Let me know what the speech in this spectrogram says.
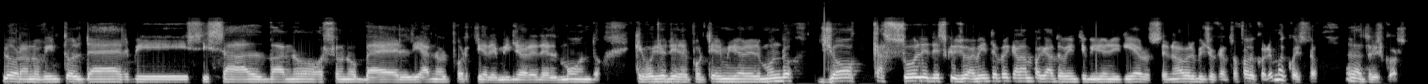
loro hanno vinto il derby, si salvano, sono belli, hanno il portiere migliore del mondo, che voglio dire, il portiere migliore del mondo gioca solo ed esclusivamente perché l'hanno pagato 20 milioni di euro, se no avrebbe giocato Falcone, ma questo è un altro discorso.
